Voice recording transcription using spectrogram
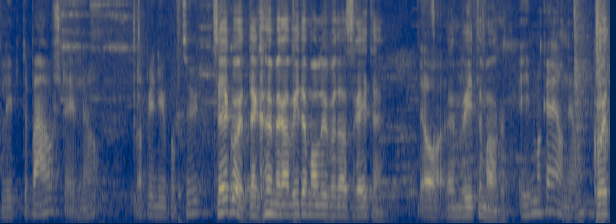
bleibt eine Baustelle. Ja. Da bin ich überzeugt. Sehr gut, dann können wir auch wieder mal über das reden, Ja, wenn wir weitermachen. immer gerne. Ja. Gut,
